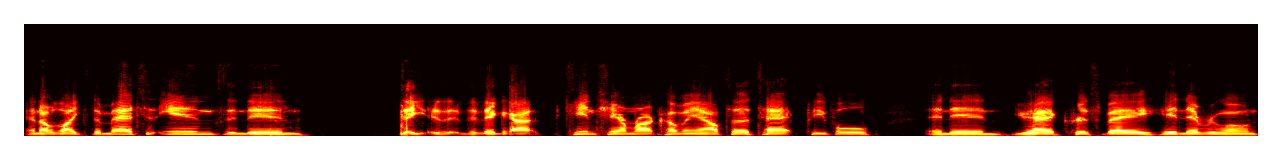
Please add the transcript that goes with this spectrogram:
and I was like, the match ends, and then they they got Ken Shamrock coming out to attack people, and then you had Chris Bey hitting everyone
